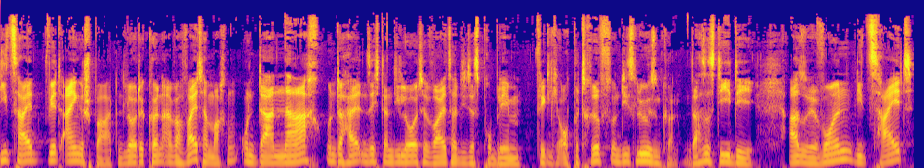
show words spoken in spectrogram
die Zeit wird eingespart die Leute können einfach weitermachen und danach unterhalten sich dann die Leute weiter, die das Problem wirklich auch betrifft und dies lösen können. Das ist die Idee. Also wir wollen die Zeit,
